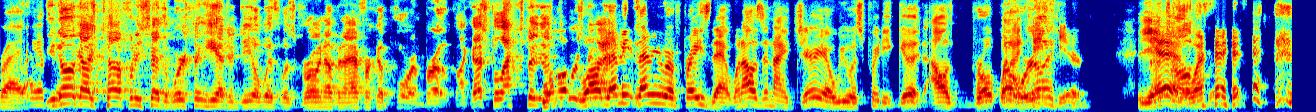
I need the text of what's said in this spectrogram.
Right. You know, a guy's tough when he said the worst thing he had to deal with was growing up in Africa, poor and broke. Like that's the last thing. That's the Well, worst well thing let me let me rephrase that. When I was in Nigeria, we was pretty good. I was broke when Oh, I really? came here. Yeah, That's when,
